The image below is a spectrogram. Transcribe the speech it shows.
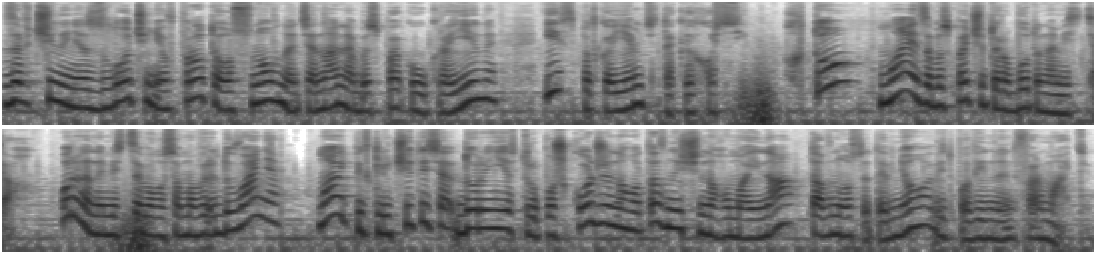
за вчинення злочинів проти основ національної безпеки України і спадкоємці таких осіб. Хто має забезпечити роботу на місцях? Органи місцевого самоврядування мають підключитися до реєстру пошкодженого та знищеного майна та вносити в нього відповідну інформацію.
